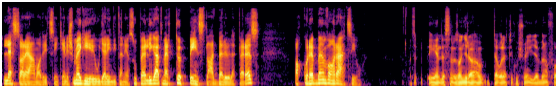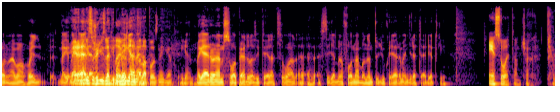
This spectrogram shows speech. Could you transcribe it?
lesz a Real Madrid szintjén, és megéri úgy elindítani a Superligát, mert több pénzt lát belőle Perez, akkor ebben van ráció. Hát, igen, de szerintem ez annyira teoretikus még így ebben a formában, hogy... Meg, meg Erre nem biztos, hogy üzleti modellt igen, lehet alapozni, igen. Igen, meg erről nem szól például az ítélet, szóval e- e- ezt így ebben a formában nem tudjuk, hogy erre mennyire terjed ki. Én szóltam csak. csak.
